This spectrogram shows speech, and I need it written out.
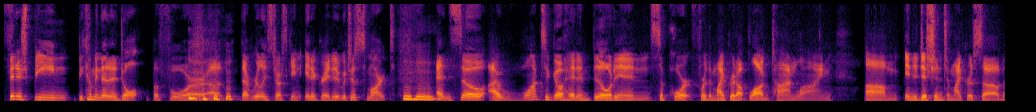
finish being becoming an adult before uh, that really starts getting integrated, which is smart. Mm-hmm. And so I want to go ahead and build in support for the micro.blog timeline. Um, in addition to microsub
